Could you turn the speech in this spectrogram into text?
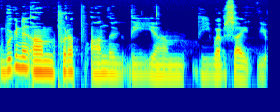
we're gonna um put up on the the um the website your,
